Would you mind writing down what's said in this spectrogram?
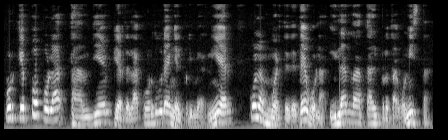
porque Popola también pierde la cordura en el primer Nier con la muerte de Débola y la mata al protagonista.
